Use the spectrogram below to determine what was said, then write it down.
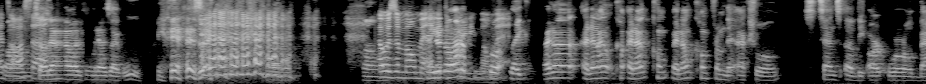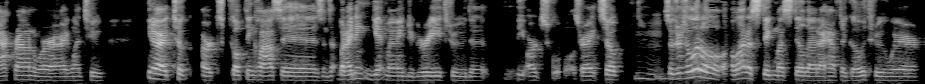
that's um, awesome. So that was when I was like, ooh. It's like, um, that was a moment, like a a lot of people, moment. like I don't, and I don't, I don't come, I don't come from the actual sense of the art world background where I went to, you know, I took art sculpting classes, and but I didn't get my degree through the the art schools, right? So, Mhm. so there's a little, a lot of stigma still that I have to go through where,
